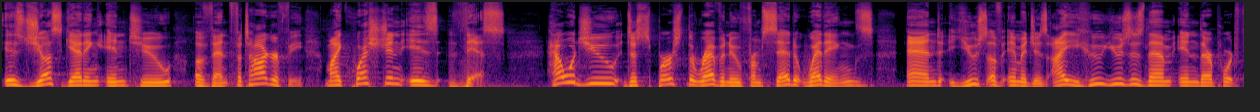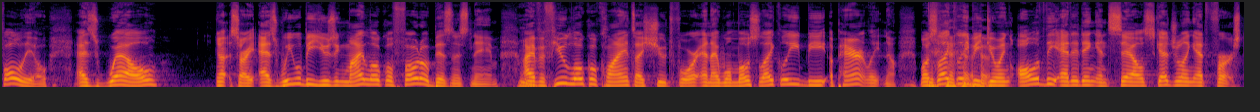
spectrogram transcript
is just getting into event photography. My question is this. How would you disperse the revenue from said weddings and use of images, i.e., who uses them in their portfolio, as well uh, sorry, as we will be using my local photo business name. I have a few local clients I shoot for, and I will most likely be apparently no, most likely be doing all of the editing and sales scheduling at first.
